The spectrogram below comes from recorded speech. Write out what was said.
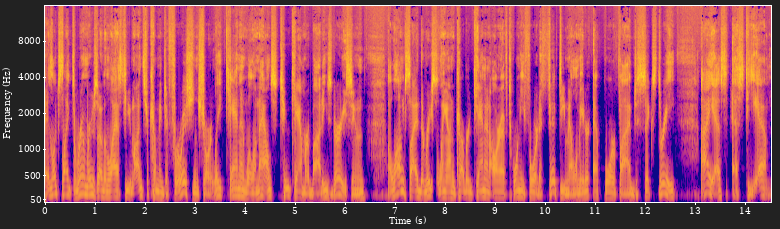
It looks like the rumors over the last few months are coming to fruition shortly. Canon will announce two camera bodies very soon, alongside the recently uncovered Canon RF 24 to 50 millimeter f4.5 to 6.3 IS STM.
